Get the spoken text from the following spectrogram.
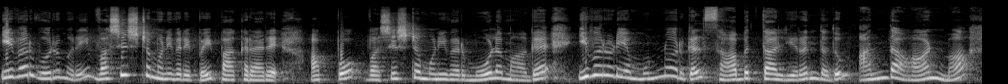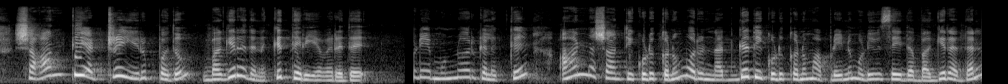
இவர் ஒருமுறை வசிஷ்ட முனிவரை போய் பார்க்குறாரு. அப்போ வசிஷ்ட முனிவர் மூலமாக இவருடைய முன்னோர்கள் சாபத்தால் இறந்ததும் அந்த ஆன்மா சாந்தியற்று இருப்பதும் பகிரதனுக்கு தெரிய வருது. அவருடைய முன்னோர்களுக்கு ஆன்ம சாந்தி கொடுக்கணும் ஒரு நற்கதி கொடுக்கணும் அப்படின்னு முடிவு செய்த பகிரதன்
